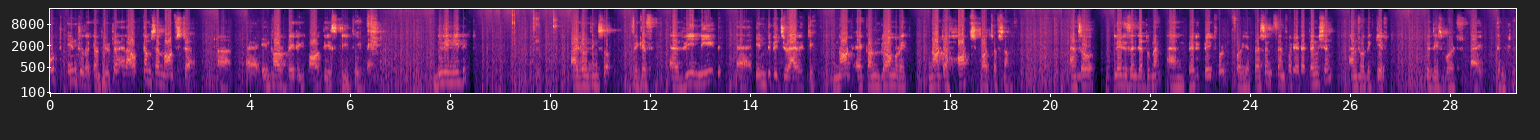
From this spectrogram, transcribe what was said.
input into the computer and out comes a monster incorporating all these details do we need it I don't think so because uh, we need uh, individuality, not a conglomerate, not a hodgepodge of something. And so, ladies and gentlemen, I'm very grateful for your presence and for your attention and for the gift. With these words, I conclude.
